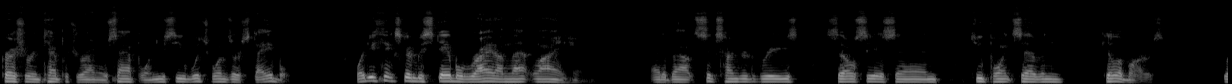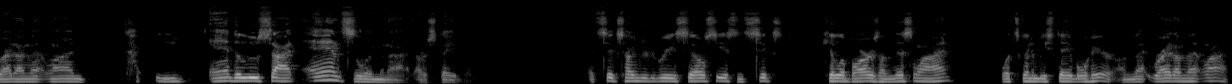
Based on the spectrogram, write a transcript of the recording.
pressure and temperature on your sample, and you see which ones are stable. What do you think is going to be stable right on that line here at about 600 degrees Celsius and 2.7 kilobars? Right on that line, andalusite and sillimanite are stable. At 600 degrees Celsius and 6 kilobars on this line, what's going to be stable here on that right on that line?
